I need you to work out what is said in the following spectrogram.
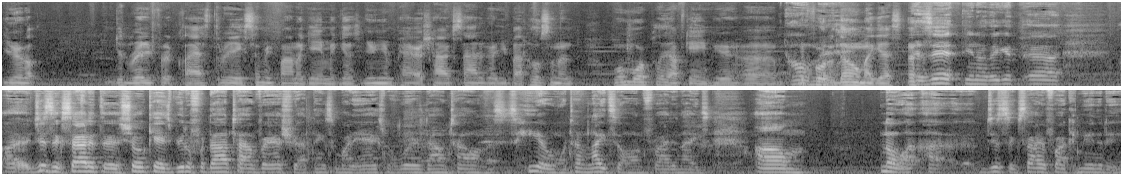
you're getting ready for the Class 3A semifinal game against Union Parish. How excited are you about hosting a, one more playoff game here uh, oh, before man. the dome? I guess that's it. You know, they get. Uh, uh, just excited to showcase beautiful downtown Vacherie. I think somebody asked me where's downtown. This is here when we turn lights on Friday nights. Um, no, I, I, just excited for our community,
